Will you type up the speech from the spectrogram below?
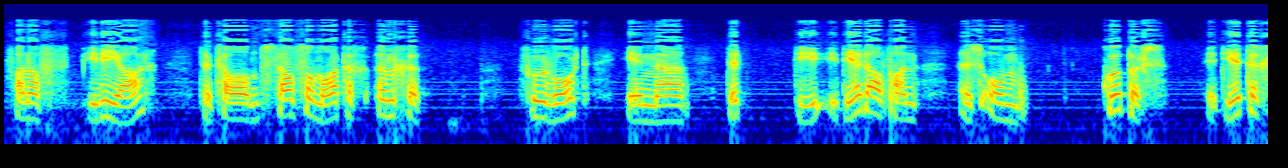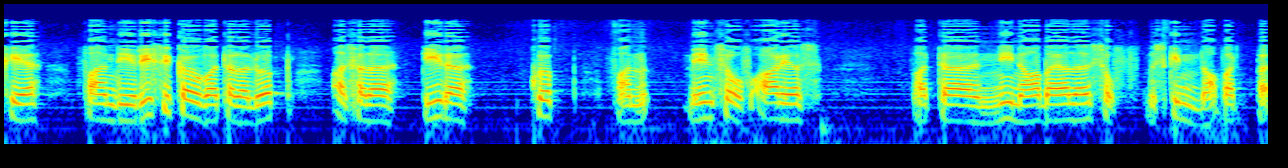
vanaf hierdie jaar. Dit sal stelselmatig inge voer word en uh dit die idee daarvan is om kopers 'n idee te gee van die risiko wat hulle loop as hulle diere koop van mense of areas wat uh nie naby hulle is of miskien na wat by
